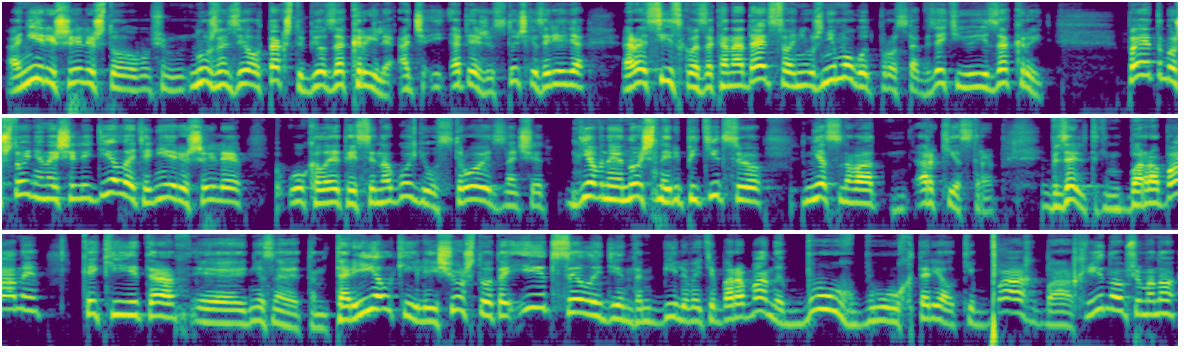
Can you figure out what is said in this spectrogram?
они решили, что, в общем, нужно сделать так, чтобы ее закрыли. А, опять же, с точки зрения российского законодательства, они уже не могут просто так взять ее и закрыть. Поэтому что они начали делать? Они решили около этой синагоги устроить, значит, дневную и ночную репетицию местного оркестра. Взяли такие барабаны какие-то, э, не знаю, там тарелки или еще что-то, и целый день там били в эти барабаны, бух-бух, тарелки бах-бах. И, ну, в общем, оно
